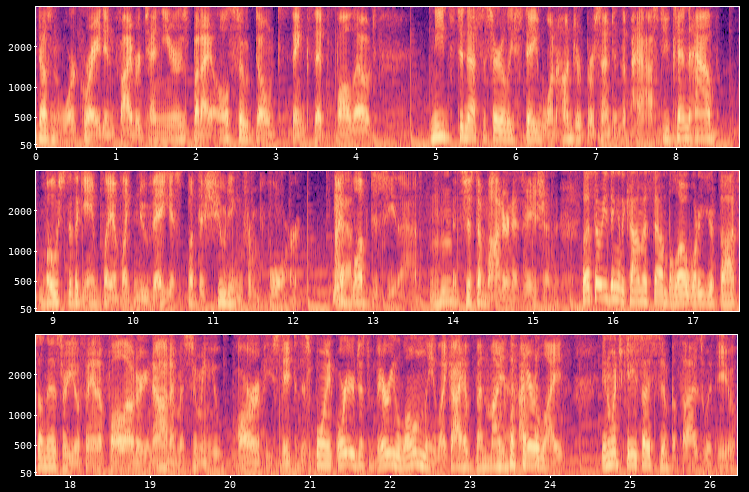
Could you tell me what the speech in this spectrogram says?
doesn't work right in five or ten years, but I also don't think that Fallout needs to necessarily stay 100% in the past. You can have most of the gameplay of like New Vegas, but the shooting from 4. Yeah. I'd love to see that. It's just a modernization. Let us know what you think in the comments down below. What are your thoughts on this? Are you a fan of Fallout or you're not? I'm assuming you are if you stayed to this point, or you're just very lonely like I have been my entire life. In which case, I sympathize with you.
